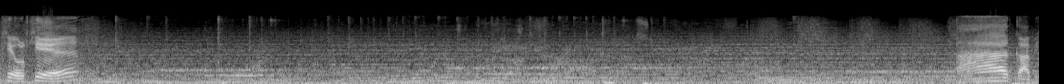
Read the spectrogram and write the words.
오케이 오케이 아 까비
